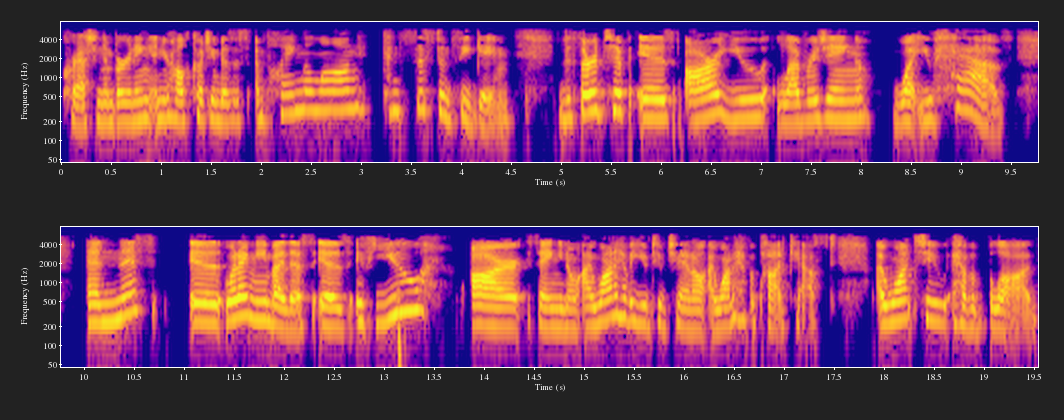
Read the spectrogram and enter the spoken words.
crashing and burning in your health coaching business and playing the long consistency game. The third tip is are you leveraging what you have? And this is what I mean by this is if you are saying, you know, I want to have a YouTube channel, I want to have a podcast, I want to have a blog,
